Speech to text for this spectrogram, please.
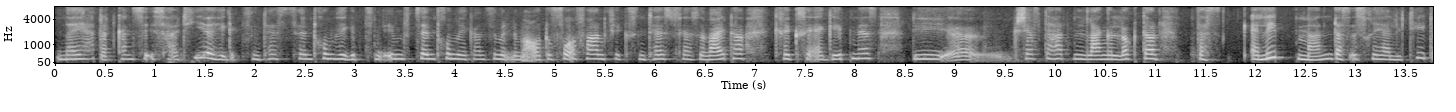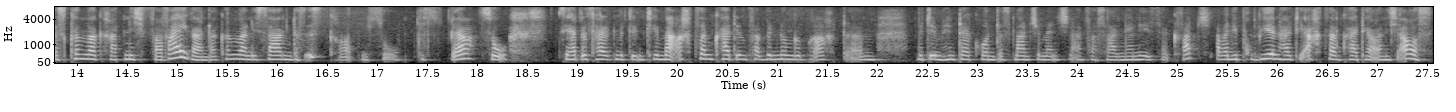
naja, das Ganze ist halt hier. Hier gibt es ein Testzentrum, hier gibt es ein Impfzentrum, hier kannst du mit einem Auto vorfahren, kriegst einen Test, fährst du weiter, kriegst du Ergebnis. Die äh, Geschäfte hatten lange Lockdown. Das erlebt man, das ist Realität. Das können wir gerade nicht verweigern. Da können wir nicht sagen, das ist gerade nicht so. Das, ja, so. Sie hat es halt mit dem Thema Achtsamkeit in Verbindung gebracht, ähm, mit dem Hintergrund, dass manche Menschen einfach sagen, ja, nee, ist ja Quatsch. Aber die probieren halt die Achtsamkeit ja auch nicht aus.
